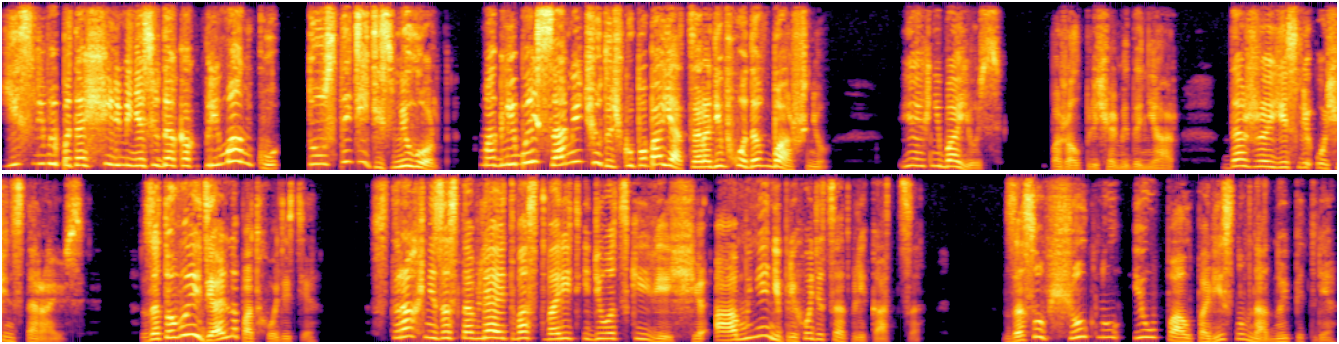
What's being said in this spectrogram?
Если вы потащили меня сюда как приманку, то устыдитесь, милорд. Могли бы и сами чуточку побояться ради входа в башню. Я их не боюсь, — пожал плечами Даниар, — даже если очень стараюсь. Зато вы идеально подходите. Страх не заставляет вас творить идиотские вещи, а мне не приходится отвлекаться. Засов щелкнул и упал, повиснув на одной петле.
